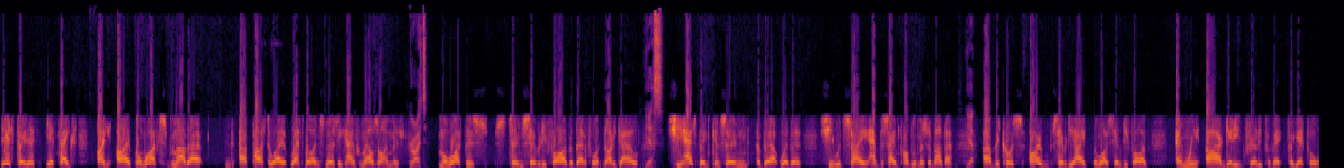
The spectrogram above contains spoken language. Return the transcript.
Yes, Peter. Yeah, thanks. I, I, my wife's mother uh, passed away at Rathmines Nursing Home from Alzheimer's. Right. My wife has turned 75 about a fortnight ago. Yes. She has been concerned about whether she would say have the same problem as her mother. Yep. Uh, because I'm 78, my wife's 75, and we are getting fairly forgetful.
